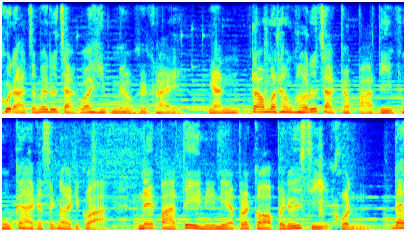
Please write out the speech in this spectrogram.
คุณอาจจะไม่รู้จักว่าฮิมเมลคือใคร งั้นเรามาทำความรู้จักกับปาร์ตี้ผู้กล้ากันสักหน่อยดีกว่า ในปาร์ตี้นี้เนี่ยประกอบไปด้วย 4 คน ได้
